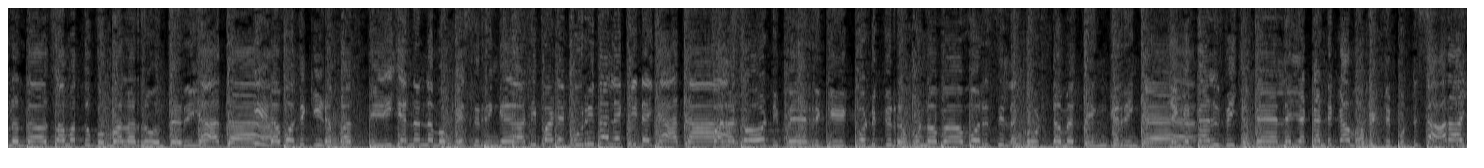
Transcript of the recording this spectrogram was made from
உணர்ந்தால் சமத்துவம் மலரும் தெரியாதா? இட ஒதுக்கிட பத்தி என்ன நம்ம பேசுறீங்க. அடிப்படை புரிதலே கிடையாதா? பல கோடி பேருக்கு கொடுக்கிற உணவை ஒரு சில கூட்டமே திங்குறீங்க. எங்க கல்விய வேலைய கண்டுக்காம விட்டு புட்டு சாராய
